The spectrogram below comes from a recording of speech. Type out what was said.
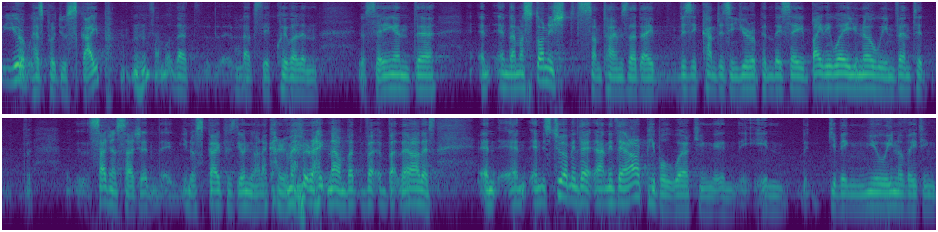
Europe has produced Skype. Mm-hmm. That that's the equivalent you're saying, and uh, and, and, I'm astonished sometimes that I visit countries in Europe and they say, by the way, you know, we invented such and such, and you know, Skype is the only one I can remember right now, but, but, but there are others. And, and, and it's true, I mean, there, I mean, there are people working in, in giving new, innovating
